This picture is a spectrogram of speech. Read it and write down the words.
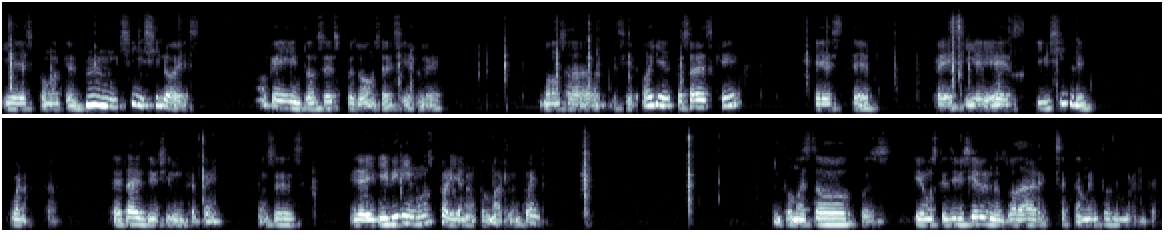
Y es como que, hmm, sí, sí lo es. Ok, entonces pues vamos a decirle, vamos a decir, oye, pues sabes qué, este, P sí es divisible. Bueno, o Z es divisible entre P. Entonces, de ahí dividimos para ya no tomarlo en cuenta. Y como esto, pues, digamos que es divisible, nos va a dar exactamente un número entero.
